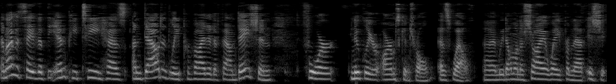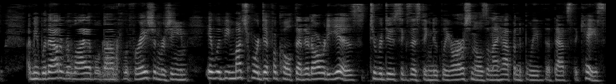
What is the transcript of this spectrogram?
And I would say that the NPT has undoubtedly provided a foundation for nuclear arms control as well. Uh, we don't want to shy away from that issue. I mean, without a reliable nonproliferation regime, it would be much more difficult than it already is to reduce existing nuclear arsenals. And I happen to believe that that's the case.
